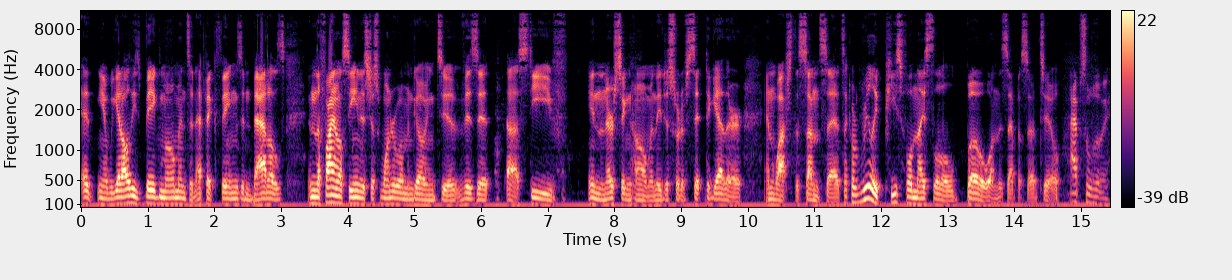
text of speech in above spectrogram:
it, you know we get all these big moments and epic things and battles and the final scene is just wonder woman going to visit uh, steve in the nursing home and they just sort of sit together and watch the sunset. It's like a really peaceful, nice little bow on this episode too. Absolutely.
